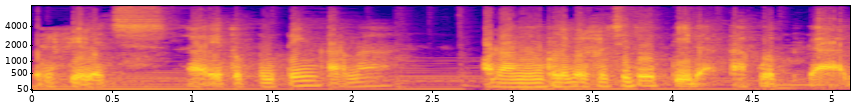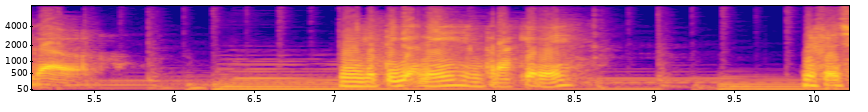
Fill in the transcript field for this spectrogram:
privilege. Nah, itu penting karena orang yang punya privilege itu tidak takut gagal. Yang ketiga nih yang terakhir ya. Privilege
